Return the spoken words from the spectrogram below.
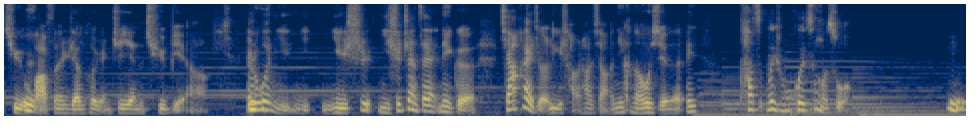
去划分人和人之间的区别啊。如果你你你是你是站在那个加害者立场上想，你可能会觉得，哎，他为什么会这么做？嗯。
